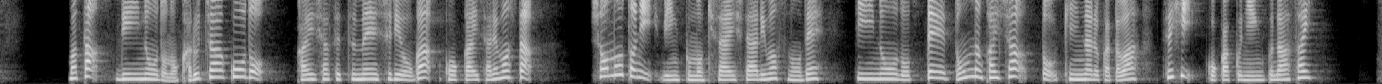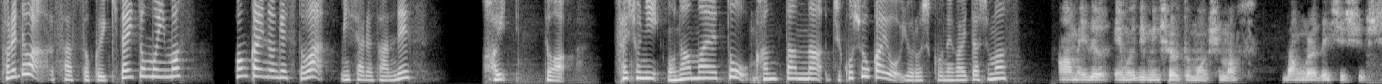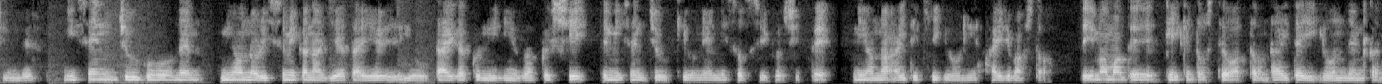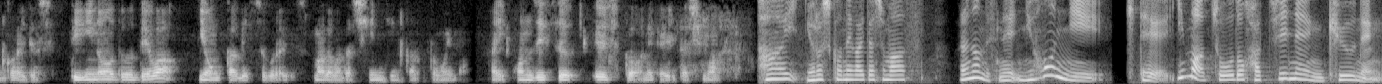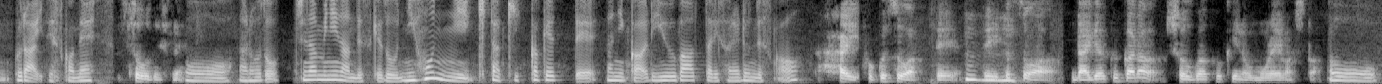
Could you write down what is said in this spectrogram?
また D ノードのカルチャーコード、会社説明資料が公開されました。ショーノートにリンクも記載してありますので、D ノードってどんな会社と気になる方はぜひご確認ください。それでは早速いきたいと思います。今回のゲストはミシャルさんです。はい。では最初にお名前と簡単な自己紹介をよろしくお願いいたします。アーメド・エムディ・ミシェルと申します。バングラデシュ出身です。2015年、日本のリスミカナジア大大学に入学し、で2019年に卒業して、日本の IT 企業に入りました。で、今まで経験としては多分大体4年間ぐらいです。D ノードでは4ヶ月ぐらいです。まだまだ新人かなと思います。はい、本日よろしくお願いいたします。はい、よろしくお願いいたします。あれなんですね、日本に来て今ちょうど8年9年ぐらいですかね。そうですね。おーなるほど。ちなみになんですけど、日本に来たきっかけって何か理由があったりされるんですか？はい、複数あって、うんうんうんで、一つは大学から奨学金をもらいました。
